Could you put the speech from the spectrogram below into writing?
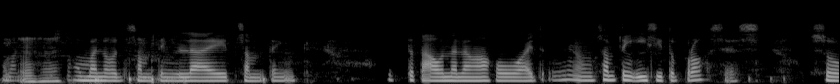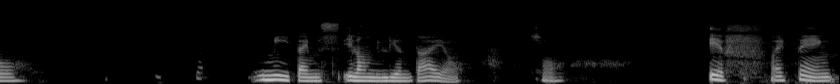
Mhm. gusto kong manood something light something tatawa na lang ako I, don't- you know, something easy to process. So me times ilang million tayo. So if I think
